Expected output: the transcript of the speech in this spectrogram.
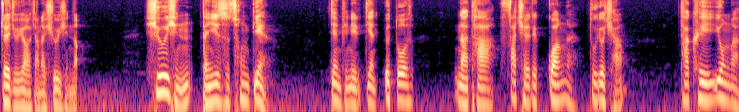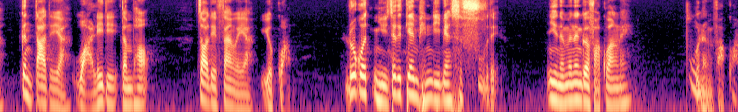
这就要讲到修行了。修行等于是充电，电瓶里的电越多，那它发出来的光啊都越强。它可以用啊更大的呀瓦力的灯泡，照的范围啊越广。如果你这个电瓶里面是负的，你能不能够发光呢？不能发光，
